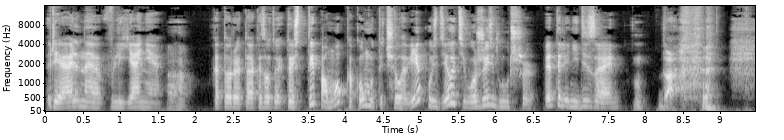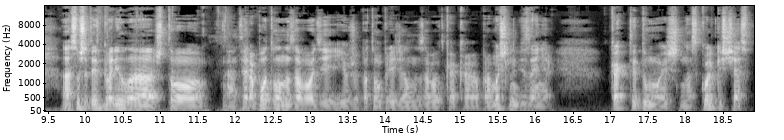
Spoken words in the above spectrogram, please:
реальное влияние, ага. которое ты оказал. То есть ты помог какому-то человеку сделать его жизнь лучше. Это ли не дизайн? Да. А, слушай, ты говорила, что а, ты работала на заводе и уже потом приезжала на завод как а, промышленный дизайнер. Как ты думаешь, насколько сейчас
